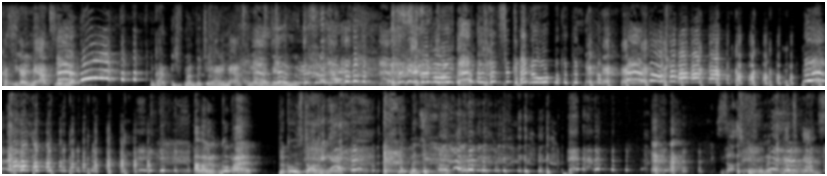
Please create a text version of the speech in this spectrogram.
Kannst dich gar nicht mehr ernst nehmen, ne? Und gar, ich, man wird hier gar nicht mehr ernst genommen, nachdem. Hast du keine Aber guck mal, look who's talking, ey. Man sieht- Sieht aus wie so eine ganz im Ernst.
